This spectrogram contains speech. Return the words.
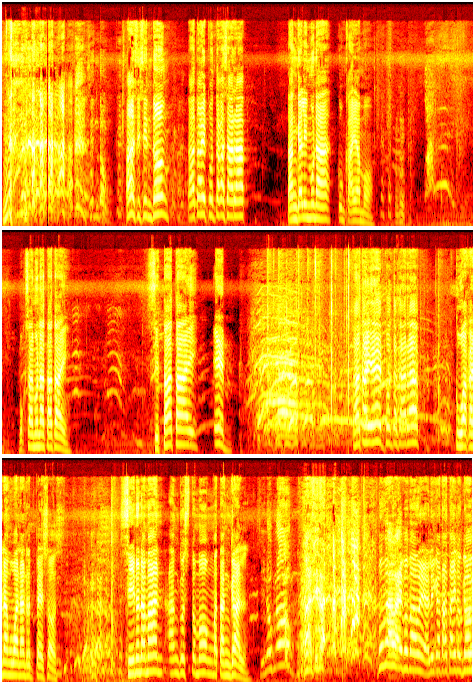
Sindong! Ah, si Sindong. Tatay, punta ka sa harap. Tanggalin mo na kung kaya mo. Buksan mo na, tatay. Si Tatay Eb. Tatay Eb, punta sa harap. Kuha ka ng 100 pesos. Sino naman ang gusto mong matanggal? Sinugnog! Ah, sino? bumawi, bumawi. Halika, tatay, nugnog.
